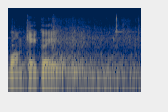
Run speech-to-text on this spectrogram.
忘記佢。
